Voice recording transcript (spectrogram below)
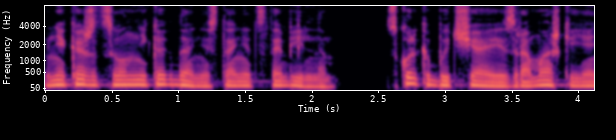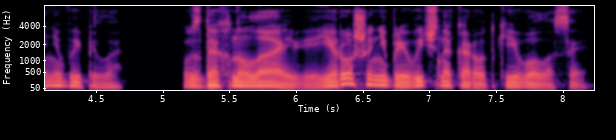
«Мне кажется, он никогда не станет стабильным. Сколько бы чая из ромашки я не выпила». Вздохнула Айви, ероша непривычно короткие волосы.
